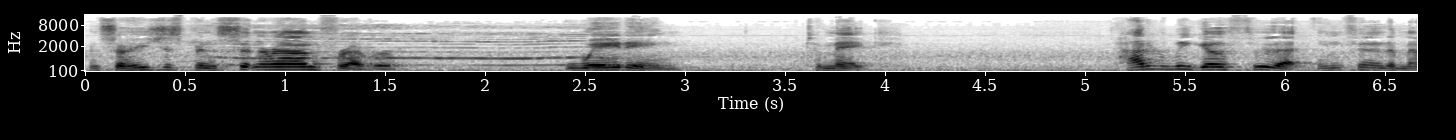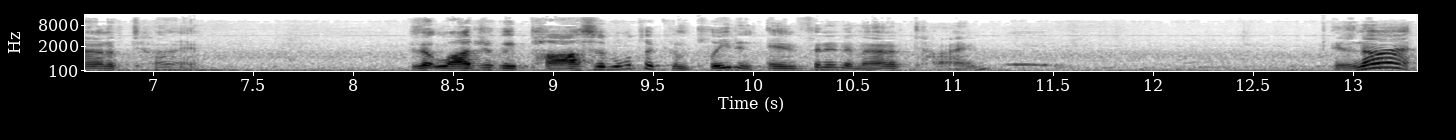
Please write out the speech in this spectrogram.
And so he's just been sitting around forever, waiting to make. How did we go through that infinite amount of time? Is it logically possible to complete an infinite amount of time? It is not.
